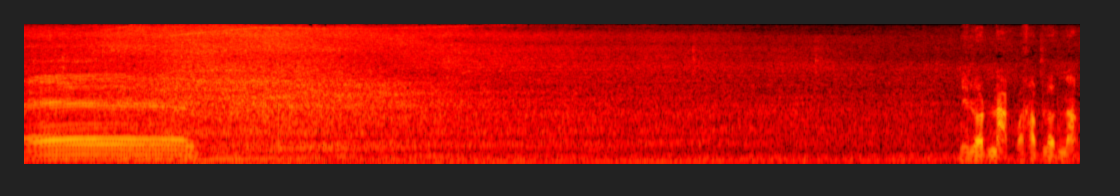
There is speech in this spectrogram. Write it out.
ี่รถหนักนะครับรถหนัก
